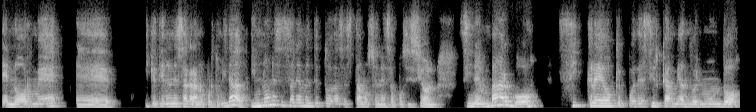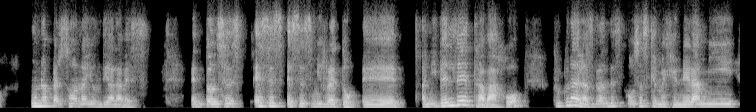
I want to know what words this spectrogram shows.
enorme eh, y que tienen esa gran oportunidad. Y no necesariamente todas estamos en esa posición. Sin embargo, sí creo que puedes ir cambiando el mundo una persona y un día a la vez. Entonces, ese es, ese es mi reto. Eh, a nivel de trabajo, creo que una de las grandes cosas que me genera mi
